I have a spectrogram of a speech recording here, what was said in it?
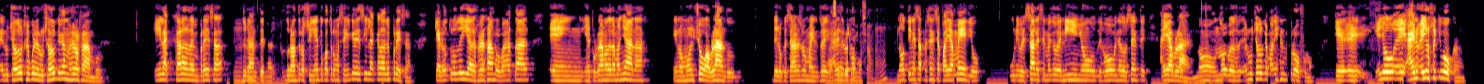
el luchador, recuerda, el luchador que ganó el Rambo es la cara de la empresa durante, durante los siguientes cuatro meses. ¿Qué quiere decir la cara de la empresa? Que al otro día de Royal Rumble va a estar en, el programa de la mañana, en los morning show, hablando de lo que será WrestleMania. Entonces, no tiene esa presencia para allá medio, universal, ese medio de niños, de jóvenes, adolescentes, ahí hablar. No, no Es un luchador que maneja el micrófono. Que eh, ellos, eh, ellos no se equivocan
